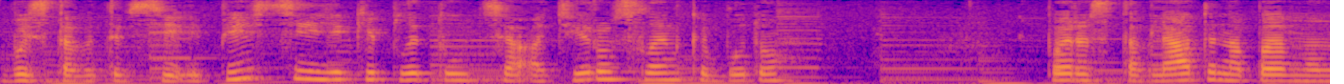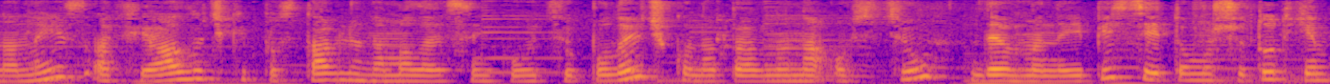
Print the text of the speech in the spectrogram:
виставити всі епісції, які плетуться, а ті рослинки буду переставляти, напевно, на низ, а фіалочки поставлю на малесеньку оцю поличку, напевно, на ось цю, де в мене епісції, тому що тут їм,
